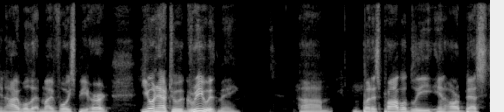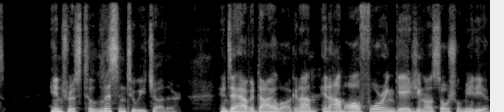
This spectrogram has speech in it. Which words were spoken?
and I will let my voice be heard. You don't have to agree with me, um, but it's probably in our best interest to listen to each other and to have a dialogue. And I'm and I'm all for engaging on social media.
